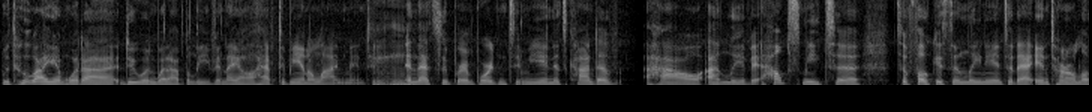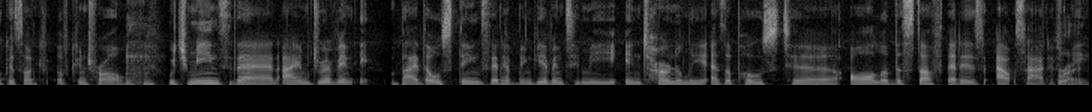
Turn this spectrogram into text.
with who I am, what I do, and what I believe, and they all have to be in alignment, and that's super important to me. And it's kind of how I live. It helps me to to focus and lean into that internal locus of, of control, which means that I am driven by those things that have been given to me internally, as opposed to all of the stuff that is outside of Right. me.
